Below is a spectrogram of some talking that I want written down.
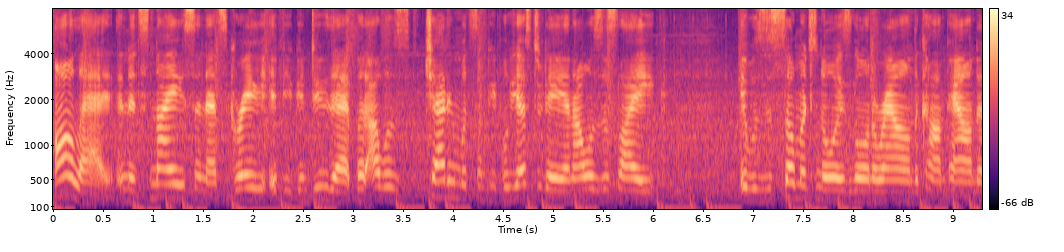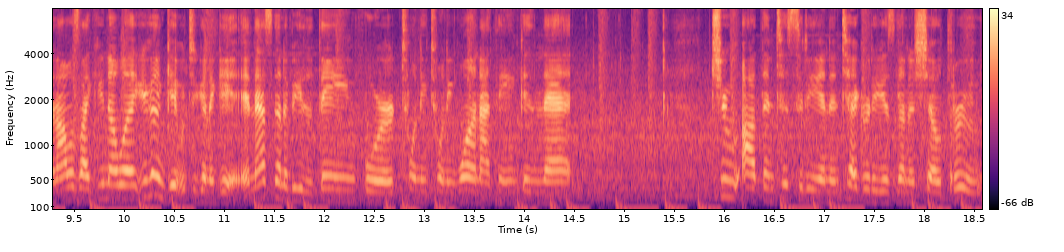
all that. And it's nice and that's great if you can do that. But I was chatting with some people yesterday and I was just like, it was just so much noise going around the compound and i was like you know what you're gonna get what you're gonna get and that's gonna be the theme for 2021 i think in that true authenticity and integrity is going to show through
